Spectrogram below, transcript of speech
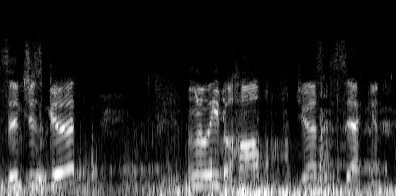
Cinch is good. I'm gonna leave it hobbled for just a second.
